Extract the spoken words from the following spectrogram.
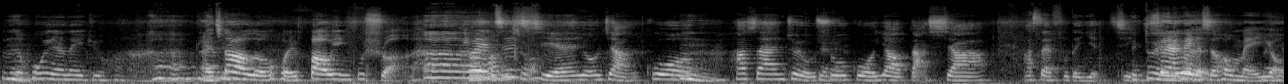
嗯、是呼应的那句话：嗯、天道轮回，报应不爽。啊、因为之前有讲过，嗯、哈山就有说过要打瞎阿塞夫的眼睛，对。虽然那个时候没有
